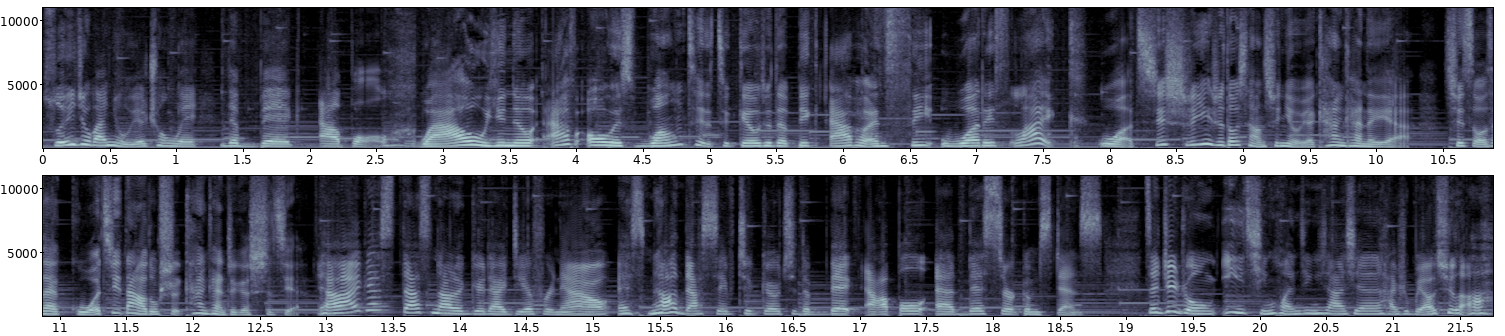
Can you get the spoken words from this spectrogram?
所以就把纽约称为 The Big Apple。Wow, you know I've always wanted to go to the Big Apple and see what it's like。我其实一直都想去纽约看看的耶，去走在国际大都市看看这个世界。Yeah, I guess that's not a good idea for now. It's not that safe to go to the Big Apple at this circumstance. 在这种疫情环境下，先还是不要去了啊，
